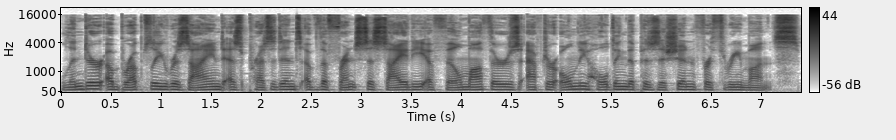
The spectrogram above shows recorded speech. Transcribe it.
Linder abruptly resigned as president of the French Society of Film Authors after only holding the position for three months.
